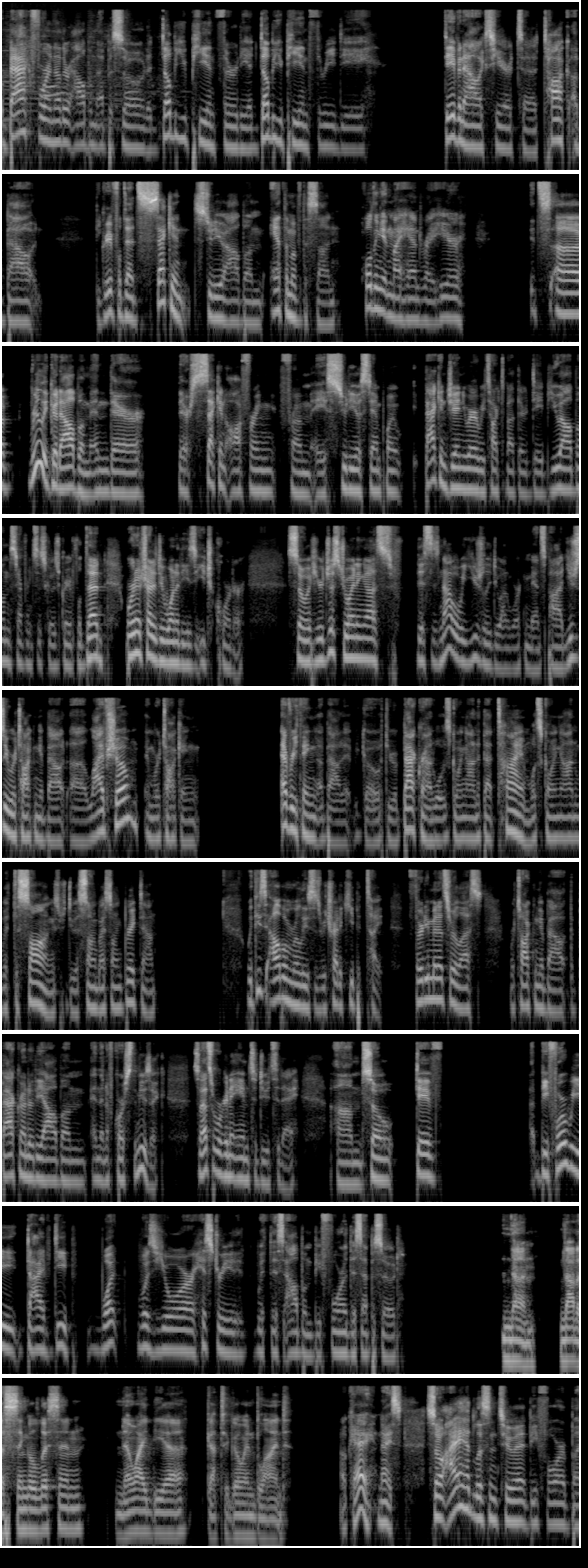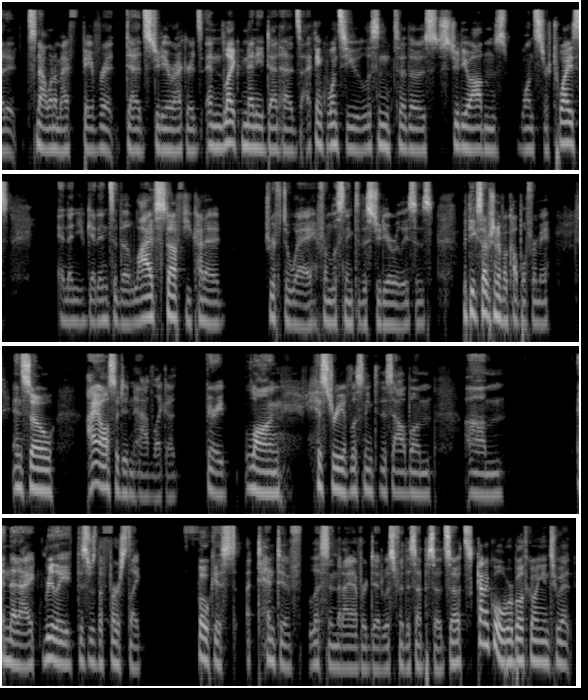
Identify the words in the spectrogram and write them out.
we're back for another album episode, a WP in 30, a WP in 3D. Dave and Alex here to talk about the Grateful Dead's second studio album, Anthem of the Sun. Holding it in my hand right here. It's a really good album and their their second offering from a studio standpoint. Back in January, we talked about their debut album, San Francisco's Grateful Dead. We're going to try to do one of these each quarter. So if you're just joining us, this is not what we usually do on Working Man's Pod. Usually we're talking about a live show and we're talking everything about it. We go through a background, what was going on at that time, what's going on with the songs. We do a song by song breakdown. With these album releases, we try to keep it tight 30 minutes or less. We're talking about the background of the album and then, of course, the music. So that's what we're going to aim to do today. Um, so, Dave, before we dive deep, what was your history with this album before this episode? None. Not a single listen. No idea. Got to go in blind. Okay, nice. So I had listened to it before, but it's not one of my favorite Dead studio records. And like many Deadheads, I think once you listen to those studio albums once or twice, and then you get into the live stuff, you kind of drift away from listening to the studio releases, with the exception of a couple for me. And so I also didn't have like a very long history of listening to this album. Um, and then I really, this was the first like focused, attentive listen that I ever did was for this episode. So it's kind of cool. We're both going into it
